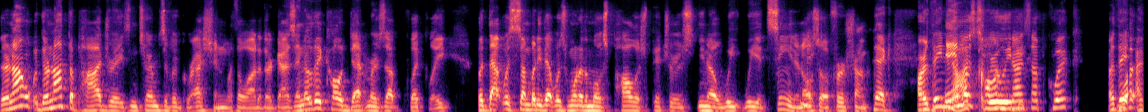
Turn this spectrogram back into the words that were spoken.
they're not they're not the Padres in terms of aggression with a lot of their guys. I know they called Detmers up quickly, but that was somebody that was one of the most polished pitchers, you know, we we had seen and also a first round pick. Are they, They not calling really guys up quick? Are they What? I-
